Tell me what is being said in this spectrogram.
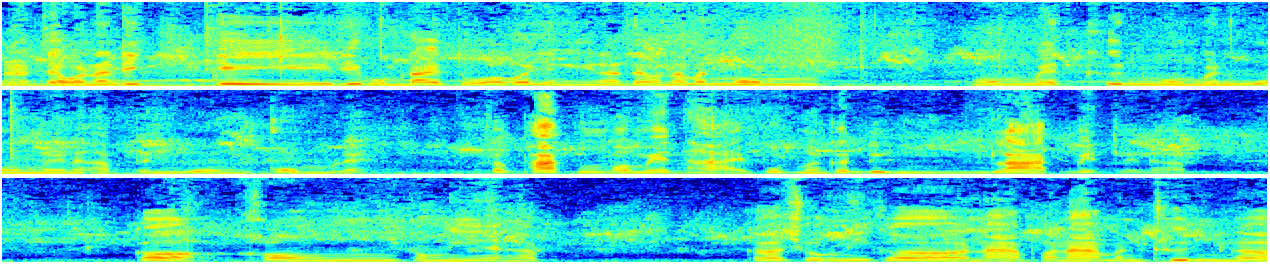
นะแต่วันนั้นที่ที่ที่ผมได้ตัวก็อย่างนี้นะ แต่วันนั้นมันงมงมเม็ดขึ้นงมเป็นวงเลยนะครับ เป็นวงกลมเลยสักพักพอเม็ดหายปุ๊บมันก็ดึงลากเบ็ดเลยนะครับ ก็คลองตรงนี้นะครับ ก็ช่วงนี้ก็น้ำพอน้ำมันขึ้นก็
